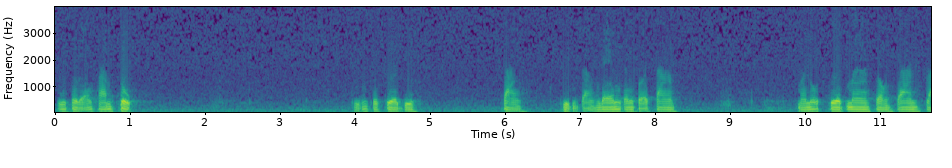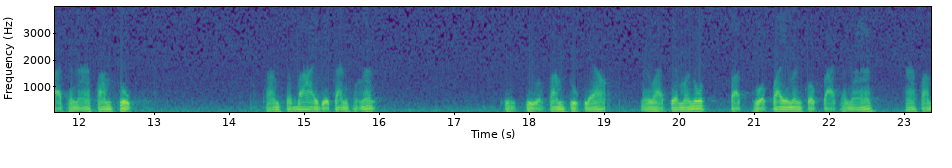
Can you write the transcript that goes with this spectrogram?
คือแสวงความสุข ถึงจะเกิดอยู่ต่างถิ่นต่างแดนกันก็ตาม มนุษย์เกิดมาสองการปรารถนาความสุข ความสบายเดียวกันของนั้นถึงชื่อความสุขแล้ว ไม่ว่าจะมนุษย์สัตว์ทั่วไปมันก็ปรารถนา หาความ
